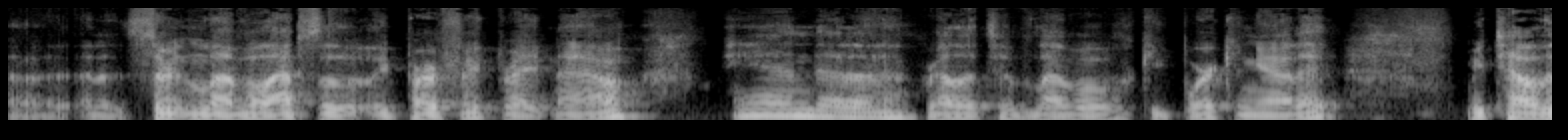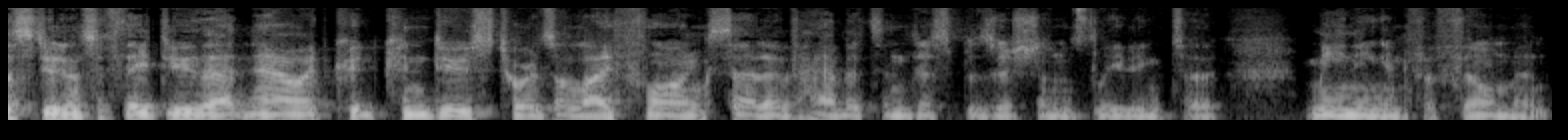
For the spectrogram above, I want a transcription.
uh, at a certain level absolutely perfect right now. And at a relative level keep working at it. We tell the students if they do that now it could conduce towards a lifelong set of habits and dispositions leading to meaning and fulfillment.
